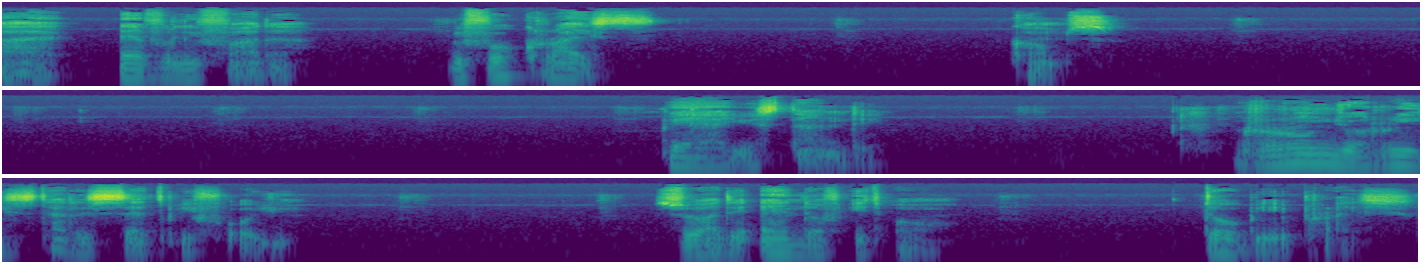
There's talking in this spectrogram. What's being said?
our Heavenly Father, before Christ comes. Where are you standing? Run your race that is set before you. So at the end of it all, there will be a price.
